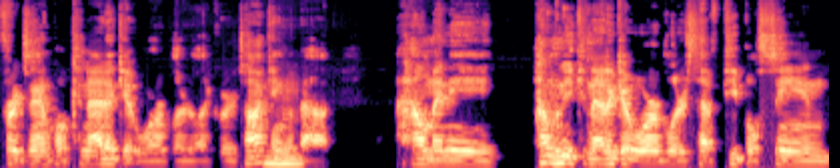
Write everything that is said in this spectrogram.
for example, Connecticut warbler, like we were talking mm-hmm. about. How many how many Connecticut warblers have people seen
